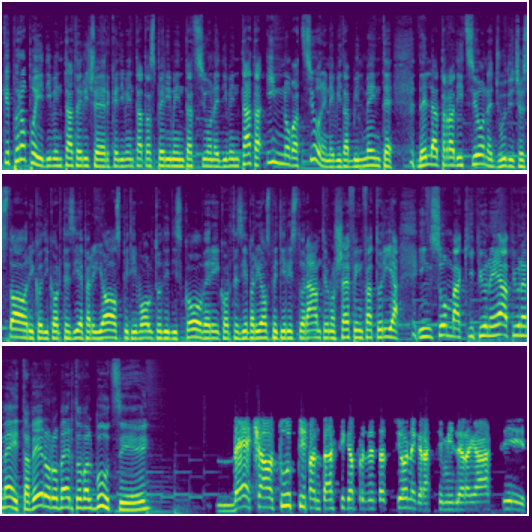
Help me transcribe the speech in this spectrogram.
che però poi è diventata ricerca, è diventata sperimentazione, è diventata innovazione inevitabilmente della tradizione giudice storico di cortesie per gli ospiti, volto di discovery, cortesie per gli ospiti ristoranti ristorante, uno chef in fattoria, insomma chi più ne ha più ne metta, vero Roberto Valbuzzi? Beh, ciao a tutti, fantastica presentazione, grazie mille ragazzi.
